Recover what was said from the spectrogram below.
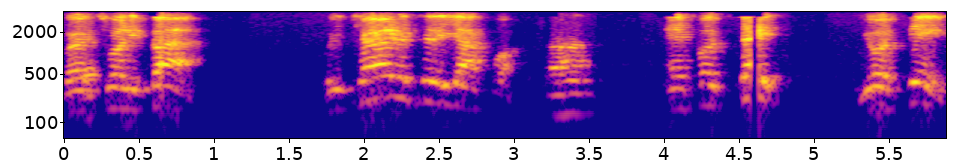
Verse 25. Return unto the Yahweh Uh-huh. and forsake your sin.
